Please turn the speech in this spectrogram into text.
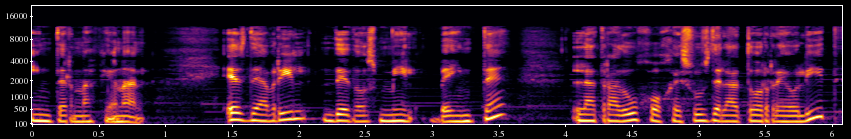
Internacional. Es de abril de 2020, la tradujo Jesús de la Torre Olit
